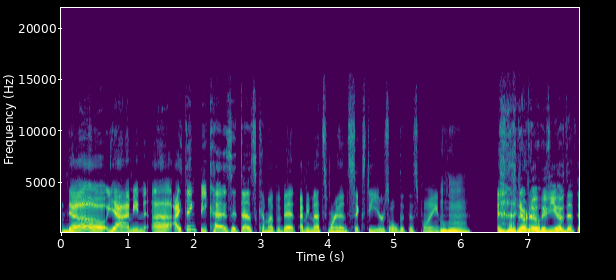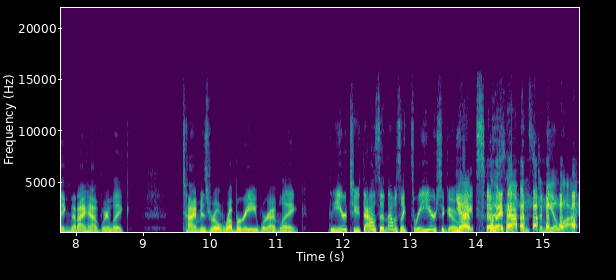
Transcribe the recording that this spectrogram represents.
No, yeah, I mean, uh, I think because it does come up a bit. I mean, that's more than sixty years old at this point. Mm-hmm. I don't know if you have the thing that I have where like time is real rubbery, where I'm like, the year 2000, that was like three years ago, Yep, right? So this happens to me a lot.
